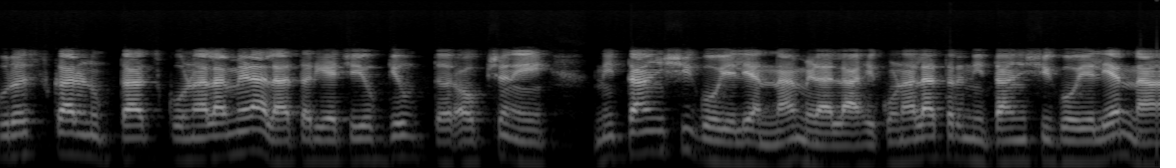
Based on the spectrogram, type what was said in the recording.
पुरस्कार नुकताच कोणाला मिळाला? तर याचे योग्य उत्तर ऑप्शन ए नितांशी गोयल यांना मिळाला आहे. कोणाला तर नितांशी गोयल यांना.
